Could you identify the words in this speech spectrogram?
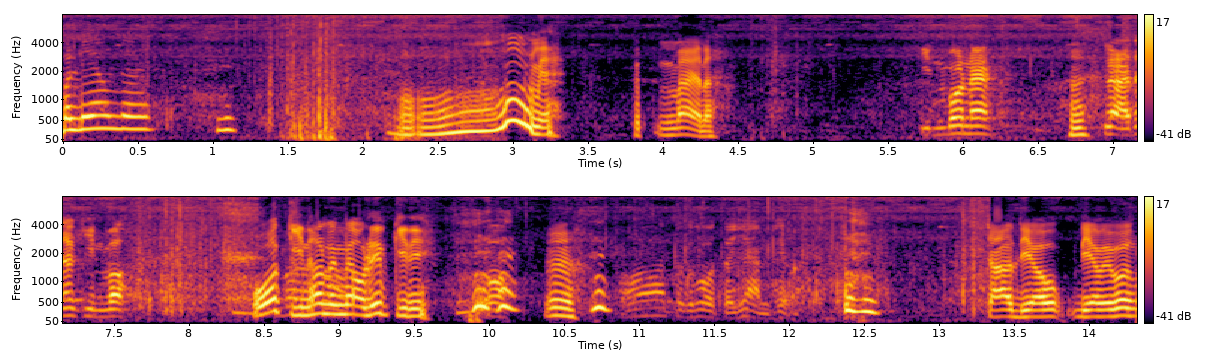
บ่เลี้ยวเลยอืมเนี่ยไม่นะกินบ่นะหลาจะกินบ่โอ้กินฮอดแมงเมารีบกินดิเอออ๋อตะโกนตะย่านเถอะจ้าเดียวเดียวไปเบิ่ง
